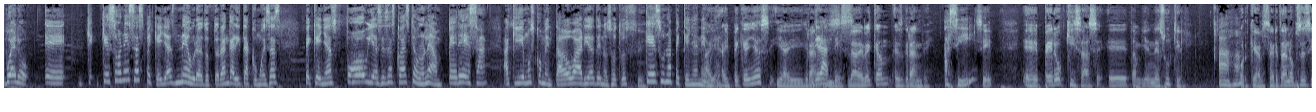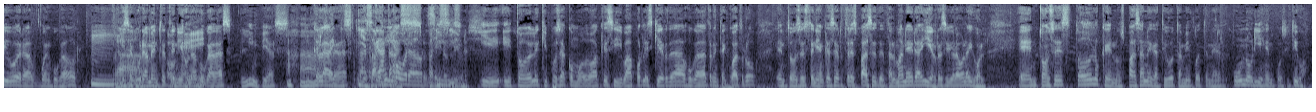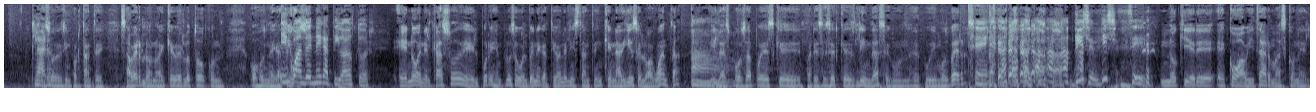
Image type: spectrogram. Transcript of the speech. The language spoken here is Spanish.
bueno, eh, ¿qué, qué son esas pequeñas neuras, doctor Angarita? Como esas pequeñas fobias, esas cosas que a uno le dan pereza. Aquí hemos comentado varias de nosotros. Sí. ¿Qué es una pequeña neura? hay pequeñas y hay grandes. Grandes. La de Beckham es grande, ¿Así? sí, eh, pero quizás eh, también es útil. Ajá. Porque al ser tan obsesivo era buen jugador. Mm. y seguramente tenía ok. unas jugadas limpias, Ajá. y claras, Y exactas. Y, y todo el equipo se acomodó a que si iba por la izquierda jugada 34, entonces tenían que hacer tres pases de tal manera y él recibió la bola y gol. Entonces todo lo que nos pasa negativo también puede tener un origen positivo. Claro. Eso es importante saberlo, no hay que verlo todo con ojos negativos. ¿Y cuándo es negativa, doctor? Eh, no, en el caso de él, por ejemplo, se vuelve negativa en el instante en que nadie se lo aguanta Ah. y la esposa, pues, que parece ser que es linda, según eh, pudimos ver, Sí. Dicen, dicen. sí, no quiere eh, cohabitar más con él.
